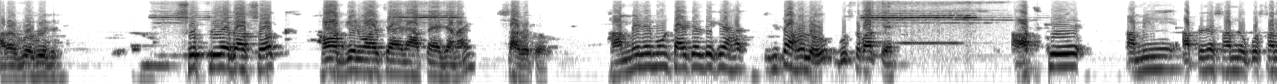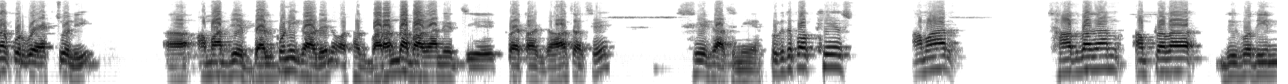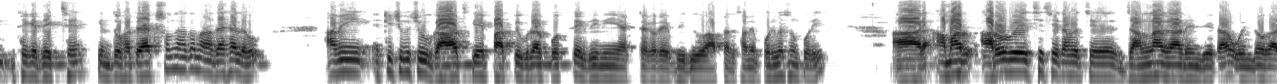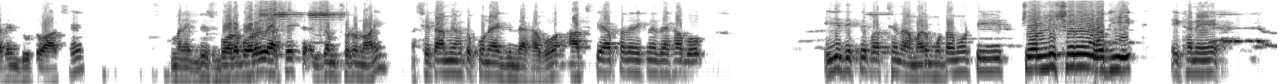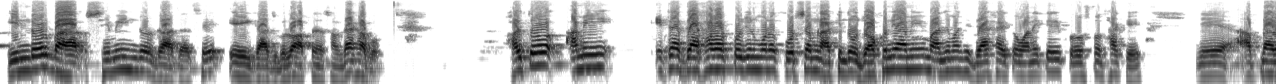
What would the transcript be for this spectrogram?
আরও গভীর। সুপ্রিয় দর্শক, হক গেম ওয়ার্ল্ড চ্যানেলে আপনাকে জানাই স্বাগত। থাম্বনেল এবং টাইটেল দেখে যেটা হলো বুঝতে পারছেন, আজকে আমি আপনাদের সামনে উপস্থাপনা করব অ্যাকচুয়ালি আমার যে ব্যালকনি গার্ডেন অর্থাৎ বারান্দা বাগানের যে কয়টা গাছ আছে, সে গাছ নিয়ে। প্রকৃতপক্ষে আমার ছাদ বাগান আপনারা দীর্ঘদিন থেকে দেখছেন, কিন্তু হয়তো একসঙ্গে হয়তো না দেখালেও আমি কিছু কিছু গাছকে পার্টিকুলার প্রত্যেক দিনই একটা করে ভিডিও আপনাদের সামনে পরিবেশন করি। আর আমার আরও রয়েছে সেটা হচ্ছে জানলা গার্ডেন যেটা উইন্ডো গার্ডেন দুটো আছে। মানে বেশ বড় বড়ই আছে, একদম ছোট নয়। সেটা আমি হয়তো কোনো একদিন দেখাবো। আজকে আপনাদের এখানে দেখাবো, এই যে দেখতে পাচ্ছেন আমার মোটামুটি চল্লিশেরও অধিক এখানে ইনডোর বা সেমি ইনডোর গাছ আছে। এই গাছগুলো আপনাদের সামনে দেখাবো। হয়তো আমি এটা দেখাবার প্রয়োজন মনে করছিলাম না, কিন্তু যখনই আমি মাঝে মাঝে দেখাই তো অনেকেরই প্রশ্ন থাকে যে আপনার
